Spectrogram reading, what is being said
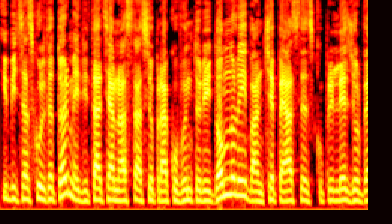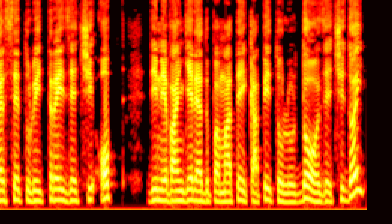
Iubiți ascultători, meditația noastră asupra cuvântului Domnului va începe astăzi cu prilejul versetului 38 din Evanghelia după Matei, capitolul 22,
